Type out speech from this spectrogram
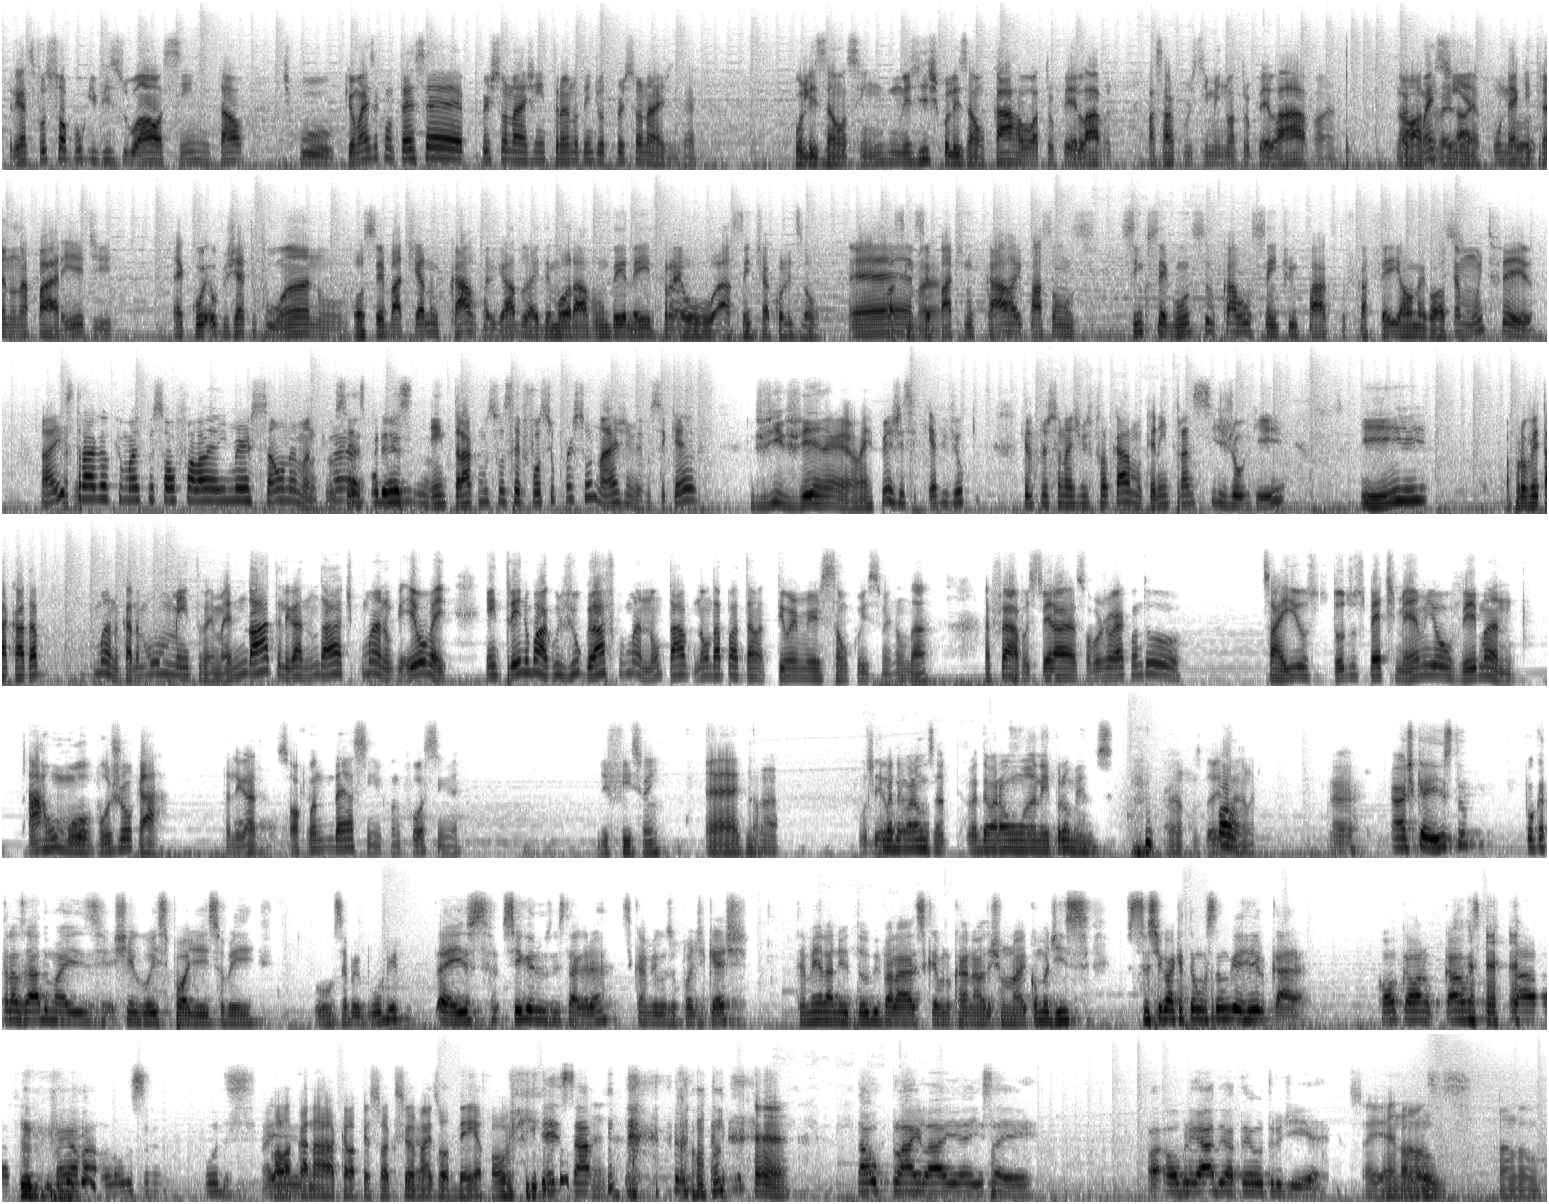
Tá ligado? Se fosse só bug visual, assim e tal. Tipo, o que mais acontece é personagem entrando dentro de outro personagem, né? colisão assim, não existe colisão. O carro atropelava, passava por cima e não atropelava. Nossa, é o que mais é tinha, boneco entrando na parede, é, objeto voando. Você batia num carro, tá ligado? Aí demorava um delay pra eu sentir a colisão. É, assim, mano. você bate no carro e passa uns 5 segundos, o carro sente o impacto, fica feião o negócio. Fica muito feio. Aí estraga o que mais o pessoal fala é imersão, né, mano? Que você é, experiência, entrar como se você fosse o personagem, velho. Você quer viver, né? Um RPG, você quer viver o que aquele personagem. Fala, cara, mano, quero entrar nesse jogo aqui e aproveitar cada. Mano, cada momento, velho. Mas não dá, tá ligado? Não dá. Tipo, mano, eu, velho, entrei no bagulho, vi o gráfico, mano, não, tá, não dá pra dar, ter uma imersão com isso, velho. Não dá. Aí eu falei, ah, vou esperar, só vou jogar quando sair os, todos os patch mesmo e eu ver, mano, arrumou, vou jogar. Tá ligado? Só quando der assim, quando for assim, velho. Difícil, hein? É, então. Ah. Vai demorar uns anos. Vai demorar um ano aí, pelo menos. É, uns dois Bom, anos. É, acho que é isto. Um pouco atrasado, mas chegou esse pod aí sobre o Cyberbug. É isso. Siga-nos no Instagram, Siga Amigos do Podcast. Também lá no YouTube, vai lá, se inscreva no canal, deixa um like. Como eu disse, se você chegar aqui até você é um guerreiro, cara. Coloca lá no carro, vai escutar, pega uma louça. Foda-se. Coloca naquela pessoa que você é. mais odeia pra ouvir. Exato. É. Dá o play lá e é isso aí. Obrigado e até outro dia. Aí, é falou. Falou.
